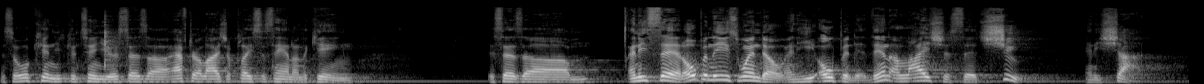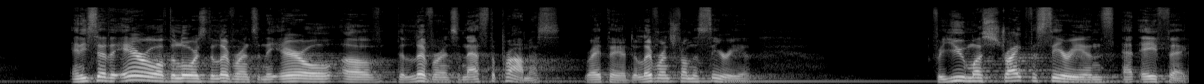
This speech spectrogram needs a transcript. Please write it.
And so we'll continue. It says, uh, after Elijah placed his hand on the king, it says, um, and he said, Open the east window. And he opened it. Then Elisha said, Shoot. And he shot. And he said, The arrow of the Lord's deliverance and the arrow of deliverance, and that's the promise right there deliverance from the Syria for you must strike the Syrians at Aphek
